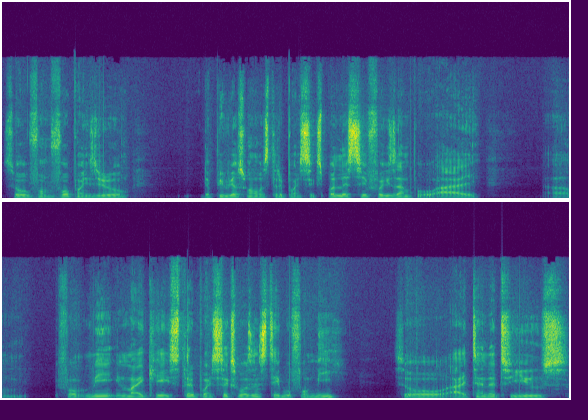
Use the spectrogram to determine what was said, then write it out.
So from 4.0, the previous one was 3.6. But let's say, for example, I, um, for me, in my case, 3.6 wasn't stable for me. So I tended to use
